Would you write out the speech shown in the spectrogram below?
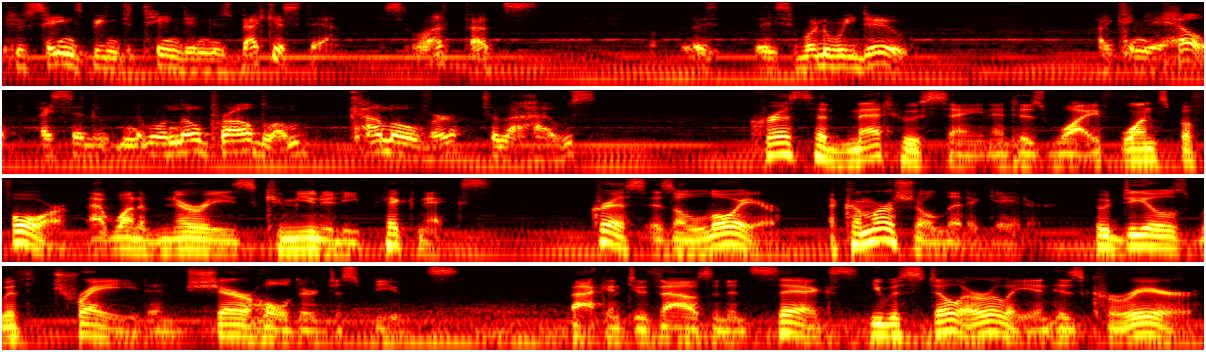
Hussein's being detained in Uzbekistan. I said, What? That's. They said, What do we do? I, Can you help? I said, Well, no problem. Come over to the house. Chris had met Hussein and his wife once before at one of Nuri's community picnics. Chris is a lawyer, a commercial litigator, who deals with trade and shareholder disputes. Back in 2006, he was still early in his career,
